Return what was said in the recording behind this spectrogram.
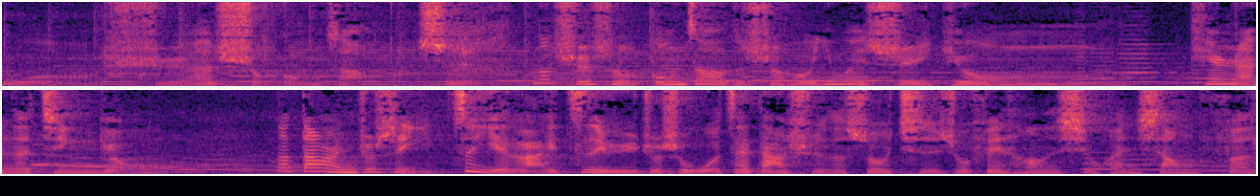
我学手工皂，是那学手工皂的时候，因为是用天然的精油，那当然就是这也来自于就是我在大学的时候，其实就非常的喜欢香氛。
